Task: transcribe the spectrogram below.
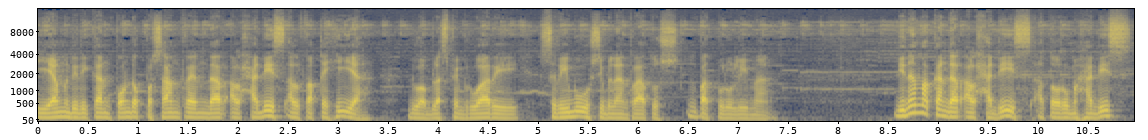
ia mendirikan pondok pesantren Dar Al-Hadis Al-Faqihiyah 12 Februari 1945. Dinamakan Dar Al-Hadis atau Rumah Hadis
